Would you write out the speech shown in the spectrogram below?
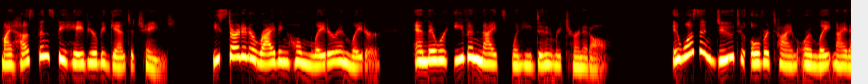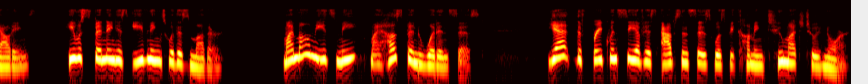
my husband's behavior began to change. He started arriving home later and later, and there were even nights when he didn't return at all. It wasn't due to overtime or late night outings. He was spending his evenings with his mother. My mom needs me, my husband would insist. Yet the frequency of his absences was becoming too much to ignore.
